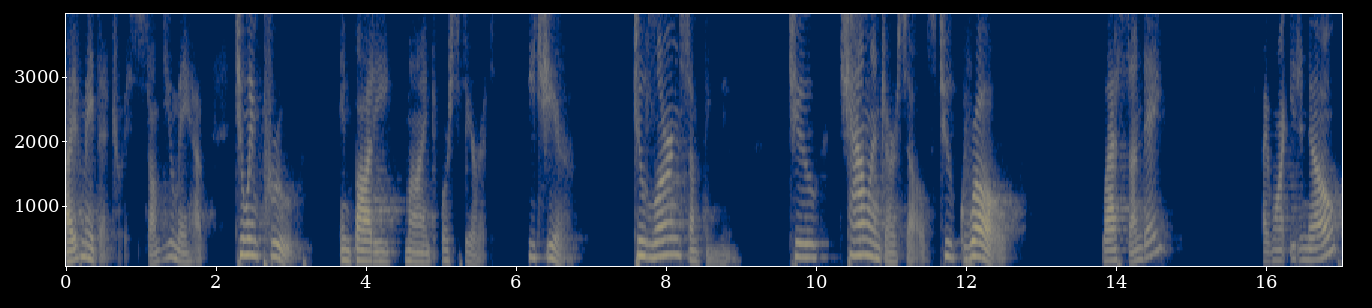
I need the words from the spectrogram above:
I have made that choice, some of you may have, to improve in body, mind, or spirit each year, to learn something new, to challenge ourselves, to grow. Last Sunday, I want you to know,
